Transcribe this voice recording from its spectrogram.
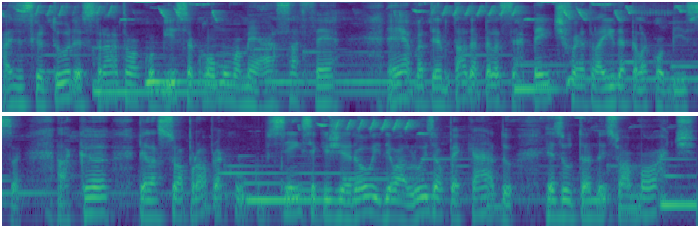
As Escrituras tratam a cobiça como uma ameaça à fé. Eva, tentada pela serpente, foi atraída pela cobiça. Acã, pela sua própria consciência que gerou e deu à luz ao pecado, resultando em sua morte.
